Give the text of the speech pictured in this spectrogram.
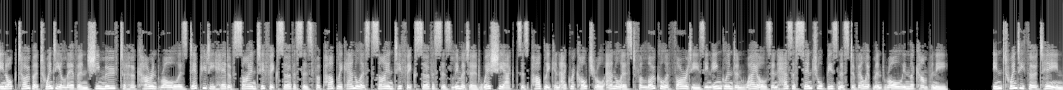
In October 2011 she moved to her current role as Deputy Head of Scientific Services for Public Analyst Scientific Services Limited where she acts as Public and Agricultural Analyst for local authorities in England and Wales and has a central business development role in the company. In 2013,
